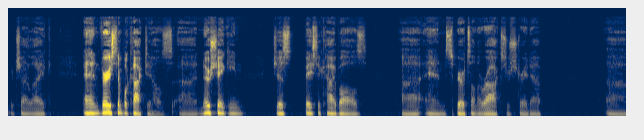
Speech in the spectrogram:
which I like, and very simple cocktails. Uh, no shaking, just basic highballs uh, and spirits on the rocks are straight up. Uh,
